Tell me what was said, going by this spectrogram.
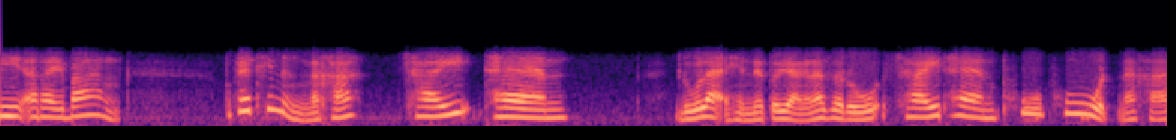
มีอะไรบ้าง ประเภทที่หนึ่งนะคะ ใช้แทน รู้แหละเห็นในตัวอย่างน่าจะรู้ ใช้แทนผู้พูดนะคะ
